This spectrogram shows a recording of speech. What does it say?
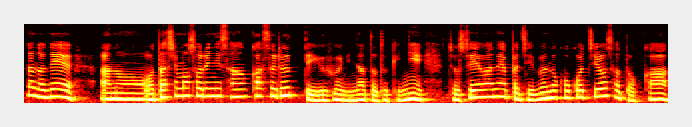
なのであの私もそれに参加するっていう風になった時に女性はねやっぱ自分の心地よさとか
